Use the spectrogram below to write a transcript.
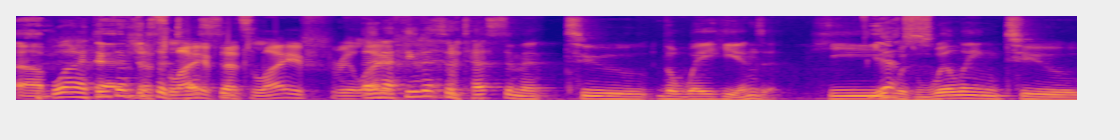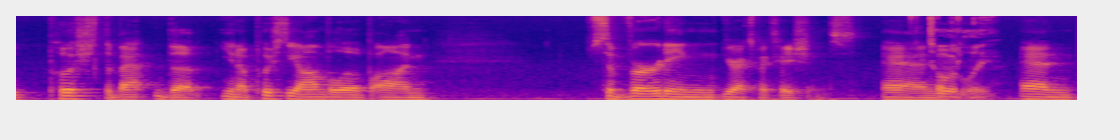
Um, well, I think and that's just that's a life. testament- That's life. Real life. And I think that's a testament to the way he ends it. He Yes. was willing to push the ba- the you know push the envelope on subverting your expectations and Totally. and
